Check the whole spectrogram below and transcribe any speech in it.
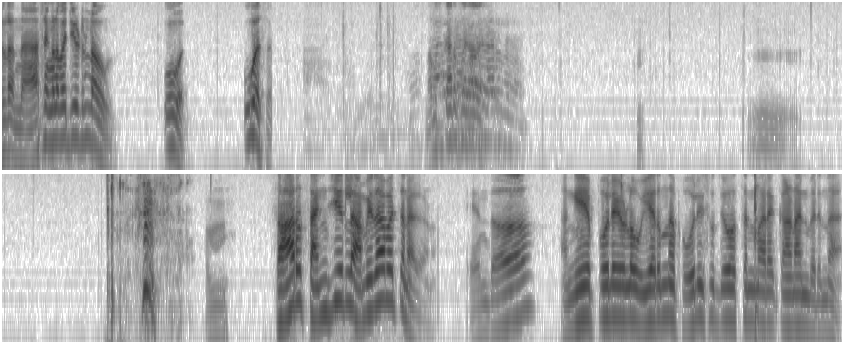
ചില നാശങ്ങൾ പറ്റിയിട്ടുണ്ടാവും. ഉവ് ഉവ്വ് സർ. നമസ്കാരം സഖാവേ. സാറ് സഞ്ജീറിൽ അമിതാഭ് ബച്ചനാകണം എന്തോ? അങ്ങയെപ്പോലെയുള്ള ഉയർന്ന പോലീസ് ഉദ്യോഗസ്ഥന്മാരെ കാണാൻ വരുന്ന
